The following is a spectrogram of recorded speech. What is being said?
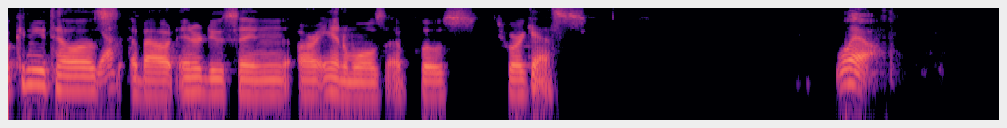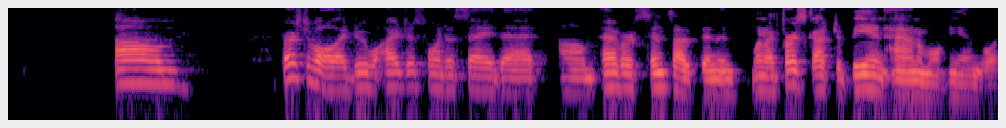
What can you tell us yeah. about introducing our animals up close to our guests? Well, um, first of all, I do. I just want to say that um, ever since I've been in, when I first got to be an animal handler,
